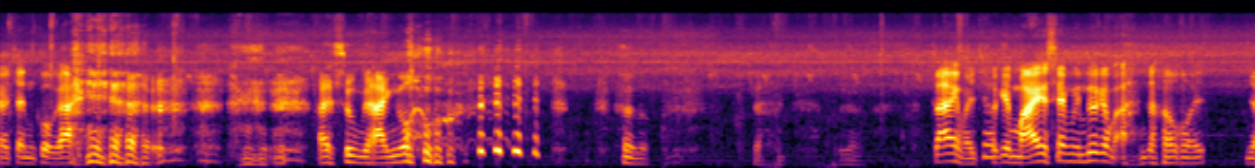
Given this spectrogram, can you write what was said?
theo chân cô gái. Hai sung với hai ngô chắc anh phải chờ cái máy xem cái nước em ạ. Cho không ấy nhỉ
